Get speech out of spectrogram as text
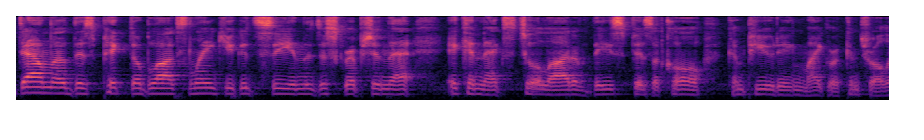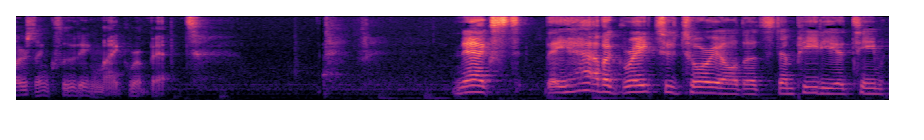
download this PictoBlox link. You could see in the description that it connects to a lot of these physical computing microcontrollers, including Microbit. Next, they have a great tutorial, the Stempedia team,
